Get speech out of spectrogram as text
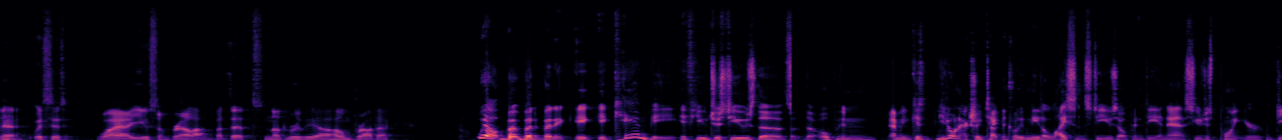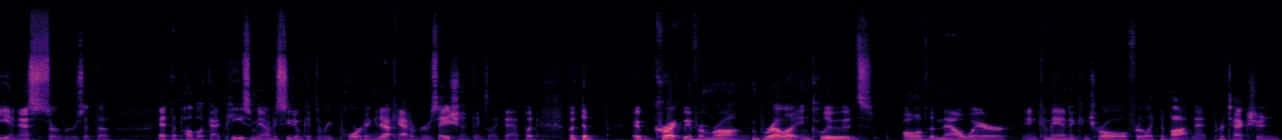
Yeah, which is why I use Umbrella, but that's not really a home product. Well, but but but it, it, it can be if you just use the the open. I mean, because you don't actually technically need a license to use OpenDNS. You just point your DNS servers at the at the public IPs. I mean, obviously you don't get the reporting and the categorization and things like that. But but the uh, correct me if I'm wrong. Umbrella includes all of the malware and command and control for like the botnet protection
